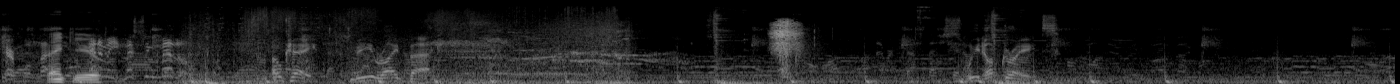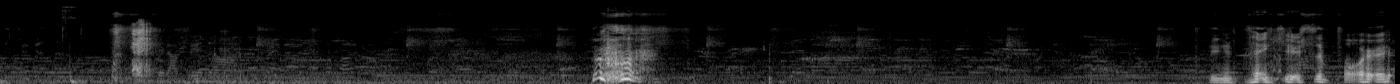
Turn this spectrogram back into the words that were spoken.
Careful. Thank you. Enemy missing middle. Okay, be right back. Sweet upgrades. Thank your support.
